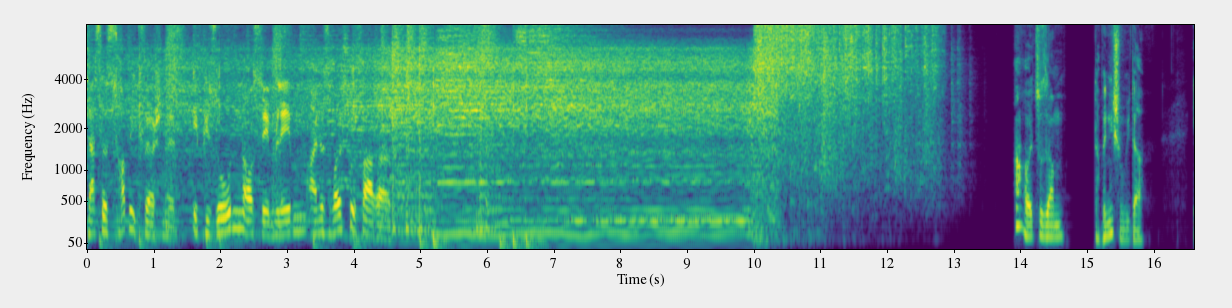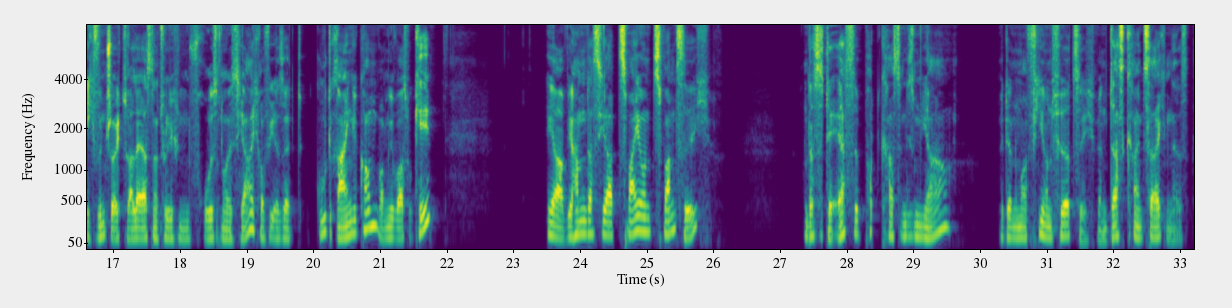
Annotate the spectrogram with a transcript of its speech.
Das ist Hobbyquerschnitt. Episoden aus dem Leben eines Rollstuhlfahrers. Ahoi zusammen, da bin ich schon wieder. Ich wünsche euch zuallererst natürlich ein frohes neues Jahr. Ich hoffe, ihr seid gut reingekommen. Bei mir war es okay. Ja, wir haben das Jahr 22 und das ist der erste Podcast in diesem Jahr mit der Nummer 44, wenn das kein Zeichen ist.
